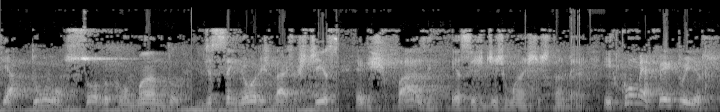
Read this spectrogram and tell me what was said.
que atuam sob o comando de senhores da justiça, eles fazem esses desmanches também. E como é feito isso?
